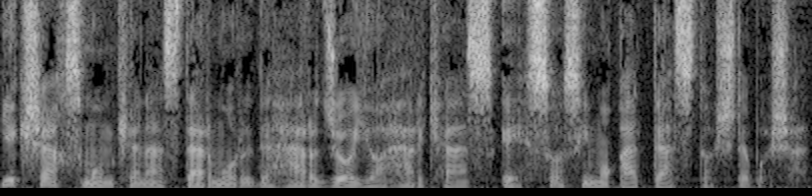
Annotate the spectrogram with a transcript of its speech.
یک شخص ممکن است در مورد هر جا یا هر کس احساسی مقدس داشته باشد.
